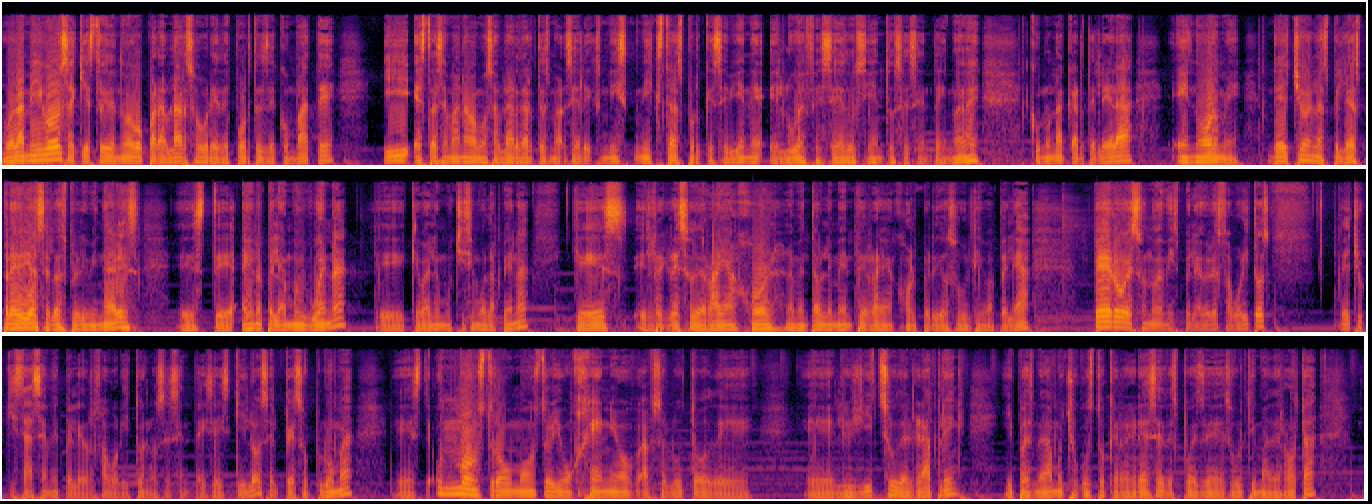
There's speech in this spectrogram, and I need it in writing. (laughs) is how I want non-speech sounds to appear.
Hola amigos, aquí estoy de nuevo para hablar sobre deportes de combate y esta semana vamos a hablar de artes marciales mixtas porque se viene el UFC 269 con una cartelera enorme. De hecho, en las peleas previas a las preliminares, este, hay una pelea muy buena eh, que vale muchísimo la pena, que es el regreso de Ryan Hall. Lamentablemente Ryan Hall perdió su última pelea, pero es uno de mis peleadores favoritos. De hecho, quizás sea mi peleador favorito en los 66 kilos, el peso pluma. Este, un monstruo, un monstruo y un genio absoluto de eh, Jiu-Jitsu, del grappling. Y pues me da mucho gusto que regrese después de su última derrota.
